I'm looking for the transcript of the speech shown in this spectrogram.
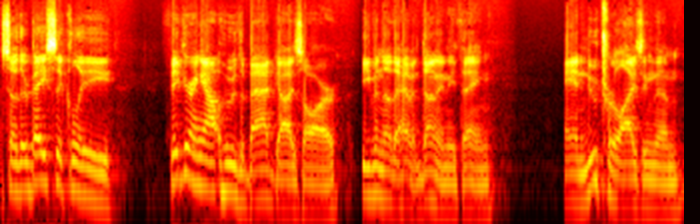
so they're basically figuring out who the bad guys are even though they haven't done anything and neutralizing them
